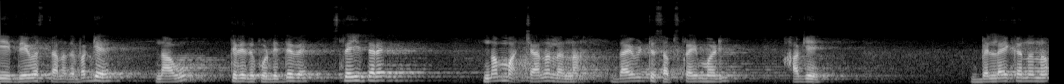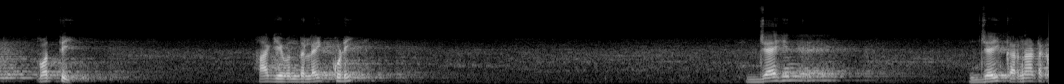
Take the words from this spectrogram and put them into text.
ಈ ದೇವಸ್ಥಾನದ ಬಗ್ಗೆ ನಾವು ತಿಳಿದುಕೊಂಡಿದ್ದೇವೆ. ಸ್ನೇಹಿತರೆ, ನಮ್ಮ ಚಾನಲನ್ನು ದಯವಿಟ್ಟು ಸಬ್ಸ್ಕ್ರೈಬ್ ಮಾಡಿ, ಹಾಗೆ ಬೆಲ್ಲೈಕನನ್ನು ಒತ್ತಿ, ಹಾಗೆ ಒಂದು ಲೈಕ್ ಕೊಡಿ. ಜೈ ಹಿಂದ್, ಜೈ ಕರ್ನಾಟಕ.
